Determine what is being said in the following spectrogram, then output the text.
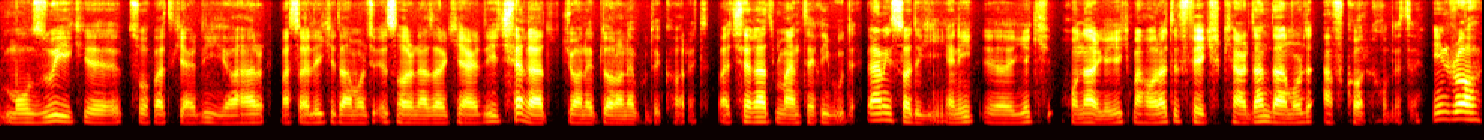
موضوعی که صحبت کردی یا هر مسئله که در مورد اظهار نظر کردی چقدر جانبدارانه بوده کارت و چقدر منطقی بوده؟ به همین سادگی یعنی یک هنر یا یک مهارت فکر کردن در مورد افکار خودته. این راه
